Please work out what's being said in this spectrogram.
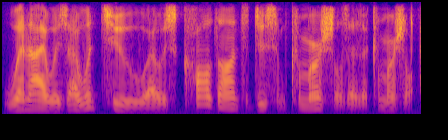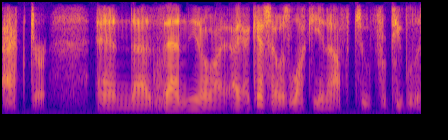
when I was, I went to, I was called on to do some commercials as a commercial actor, and uh, then you know, I, I guess I was lucky enough to for people to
